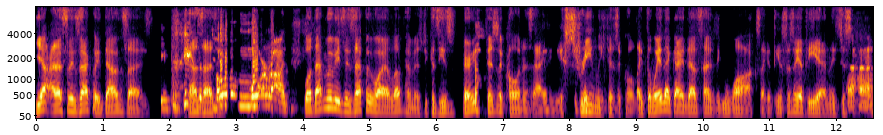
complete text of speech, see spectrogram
Yeah, that's exactly downsized. He plays a Downsizing. total moron. Well, that movie is exactly why I love him, is because he's very physical in his acting, extremely physical. Like the way that guy in downsizing walks, like at the, especially at the end, he's just Uh-huh.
